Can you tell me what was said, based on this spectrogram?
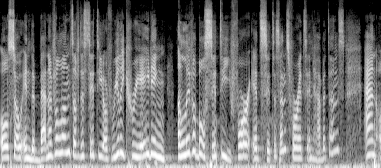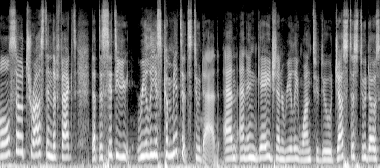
also in the benevolence of the city, of really creating a livable city for its citizens, for its inhabitants, and also trust in the fact that the city really is committed to that and, and engaged and really want to do justice to those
